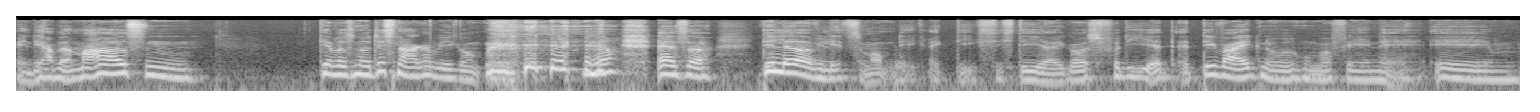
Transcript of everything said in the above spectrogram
men det har været meget sådan, har været sådan noget, det snakker vi ikke om. ja. altså, det lader vi lidt, som om det ikke rigtig eksisterer, ikke også? Fordi at, at det var ikke noget, hun var fan af. Øhm,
